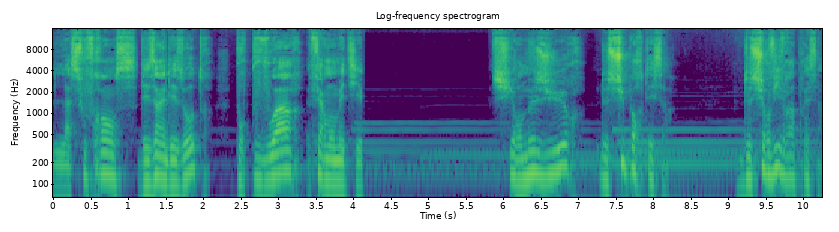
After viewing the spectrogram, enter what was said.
la souffrance des uns et des autres pour pouvoir faire mon métier. Je suis en mesure de supporter ça, de survivre après ça.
